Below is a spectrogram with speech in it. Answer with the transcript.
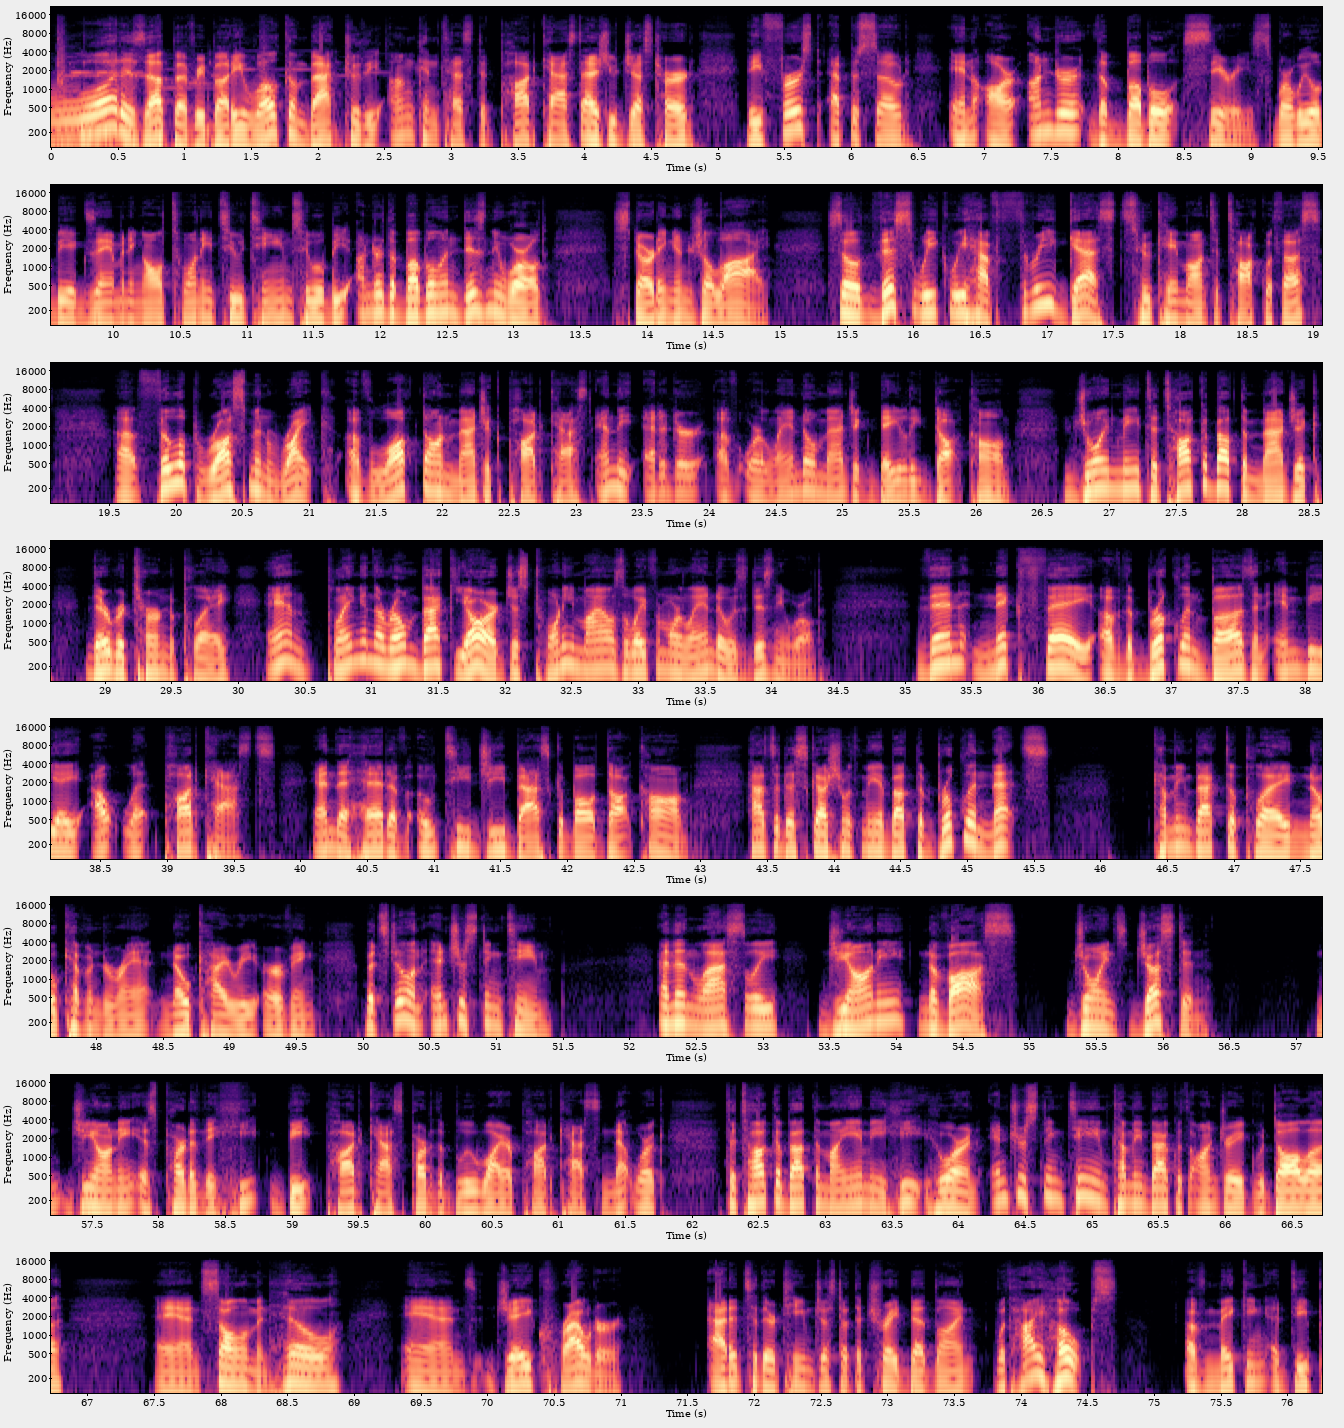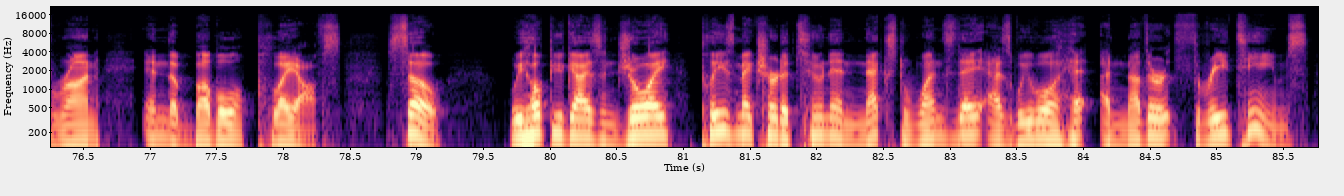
What is up, everybody? Welcome back to the Uncontested Podcast. As you just heard, the first episode in our Under the Bubble series, where we will be examining all 22 teams who will be under the bubble in Disney World starting in July. So this week we have three guests who came on to talk with us. Uh, Philip Rossman Reich of Locked On Magic podcast and the editor of OrlandoMagicDaily.com joined me to talk about the Magic, their return to play, and playing in their own backyard just 20 miles away from Orlando is Disney World. Then Nick Fay of the Brooklyn Buzz and NBA Outlet podcasts and the head of OTGBasketball.com has a discussion with me about the Brooklyn Nets coming back to play. No Kevin Durant, no Kyrie Irving, but still an interesting team. And then lastly, Gianni Navas joins Justin. Gianni is part of the Heat Beat podcast, part of the Blue Wire Podcast Network to talk about the Miami Heat, who are an interesting team coming back with Andre Iguodala and Solomon Hill and Jae Crowder added to their team just at the trade deadline with high hopes of making a deep run in the bubble playoffs. So, we hope you guys enjoy. Please make sure to tune in next Wednesday as we will hit another three teams.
